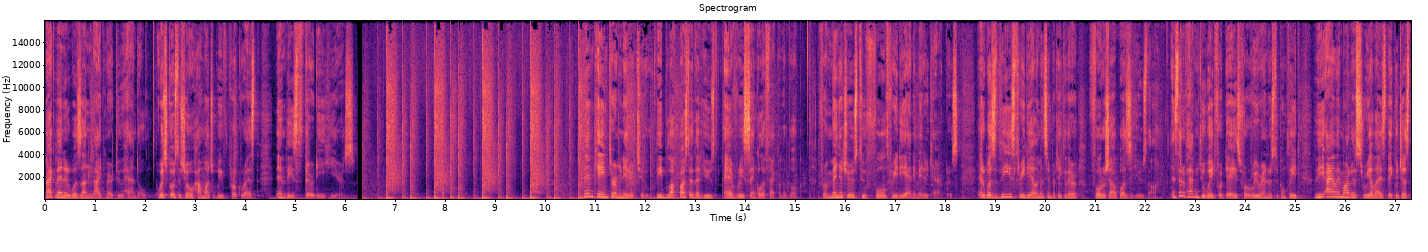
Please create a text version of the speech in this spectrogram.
back then it was a nightmare to handle, which goes to show how much we've progressed in these 30 years. Then came Terminator 2, the blockbuster that used every single effect in the book, from miniatures to full 3D animated characters. It was these 3D elements in particular Photoshop was used on. Instead of having to wait for days for re-renders to complete, the ILM artists realized they could just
